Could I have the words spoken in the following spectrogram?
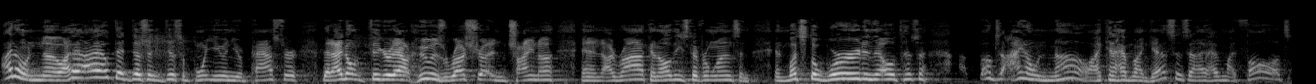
I don't know. I, I, hope that doesn't disappoint you and your pastor that I don't figure out who is Russia and China and Iraq and all these different ones and, and what's the word in the Old Testament. Folks, I don't know. I can have my guesses and I have my thoughts,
